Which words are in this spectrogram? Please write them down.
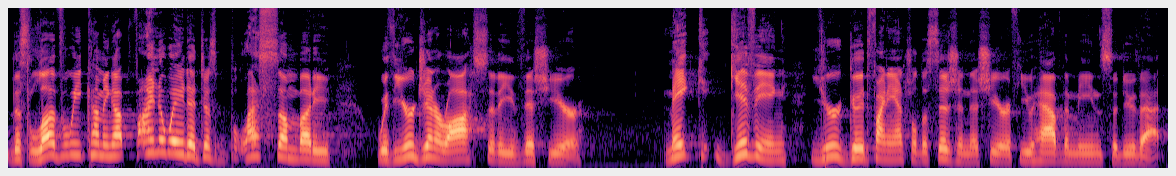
this love week coming up. Find a way to just bless somebody with your generosity this year. Make giving your good financial decision this year if you have the means to do that.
